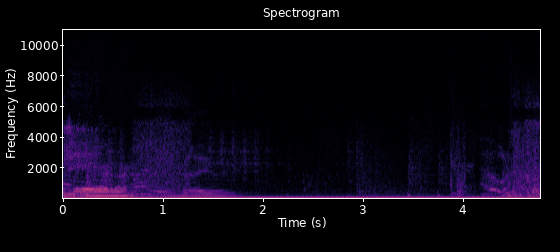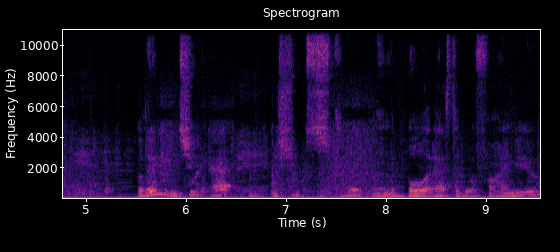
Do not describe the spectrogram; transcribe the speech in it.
Care. But oh, they didn't even shoot at you. They shoot straight, and then the bullet has to go find you.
